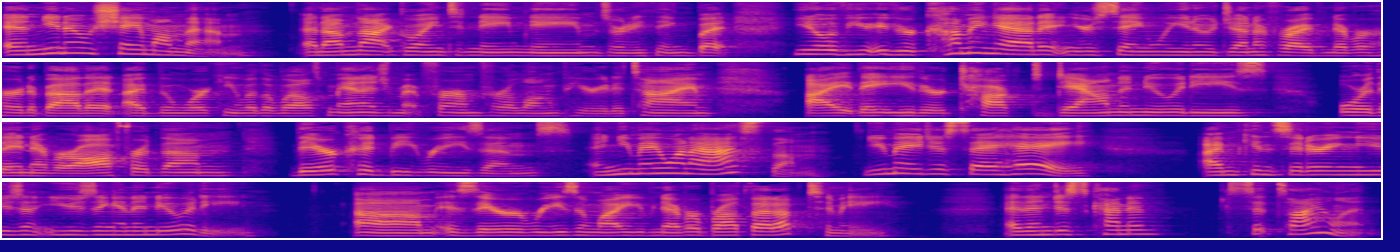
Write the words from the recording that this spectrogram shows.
And you know, shame on them. And I'm not going to name names or anything, but you know, if you if you're coming at it and you're saying, "Well, you know, Jennifer, I've never heard about it. I've been working with a wealth management firm for a long period of time. I they either talked down annuities or they never offered them. There could be reasons, and you may want to ask them. You may just say, "Hey, I'm considering using using an annuity. Um, is there a reason why you've never brought that up to me?" And then just kind of sit silent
